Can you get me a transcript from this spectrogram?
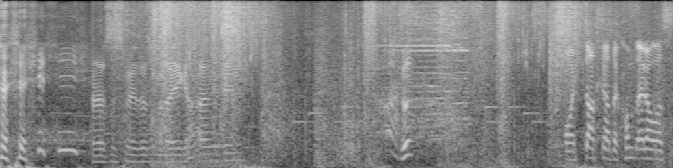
das ist mir das ist da egal mit denen. Oh, ich dachte gerade, da kommt einer aus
